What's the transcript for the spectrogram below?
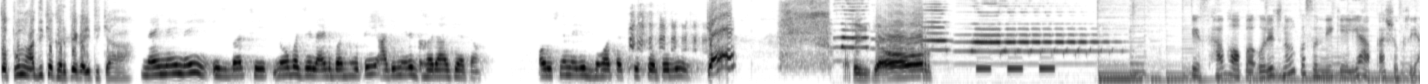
तो तुम आदि के घर पे गई थी क्या? नहीं नहीं नहीं इस बार ठीक नौ बजे लाइट बंद होती ही आदि मेरे घर आ गया था। और उसने मेरी बहुत अच्छी फ़ोटो ली। क्या? अरे यार। इस हब हॉपर ओरिजिनल को सुनने के लिए आपका शुक्रिया।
